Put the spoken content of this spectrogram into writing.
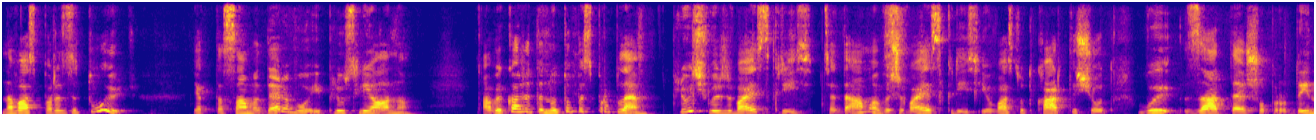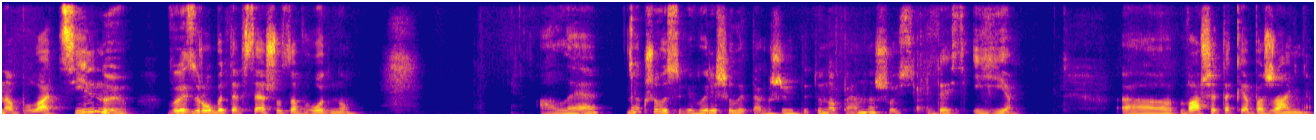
На вас паразитують, як та саме дерево і плюс ліана. А ви кажете, ну то без проблем. Ключ виживає скрізь. Ця дама виживає скрізь. І у вас тут карти, що от ви за те, щоб родина була цільною, ви зробите все, що завгодно. Але, ну, якщо ви собі вирішили так жити, то, напевно, щось десь і є. Е, ваше таке бажання.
